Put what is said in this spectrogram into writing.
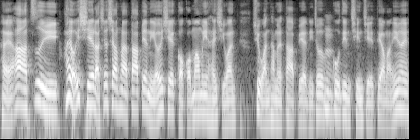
嘿啊，至于还有一些啦，就像它的大便，你有一些狗狗、猫咪很喜欢去玩它们的大便，你就固定清洁掉嘛，嗯、因为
